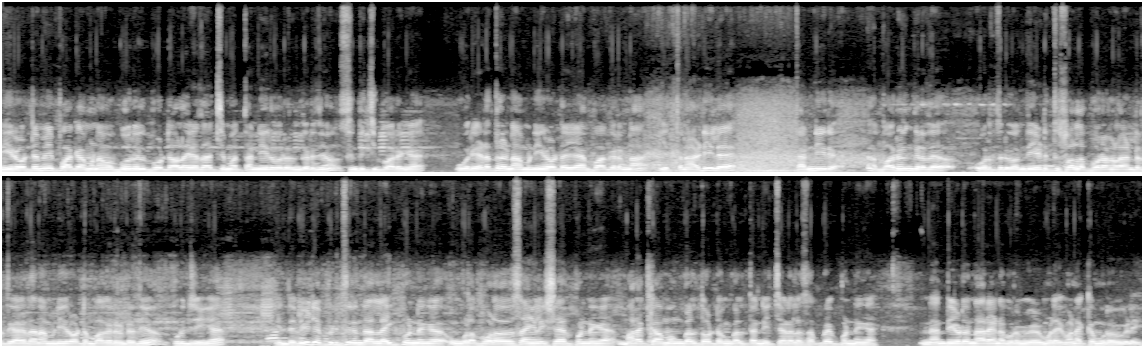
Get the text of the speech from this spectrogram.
நீரோட்டமே பார்க்காம நம்ம போர்வெல் போட்டாலும் ஏதாச்சுமா தண்ணீர் வருங்கிறதையும் சிந்திச்சு பாருங்கள் ஒரு இடத்துல நாம் நீரோட்டம் ஏன் பார்க்குறோன்னா இத்தனை அடியில் தண்ணீர் வருங்கிறத ஒருத்தர் வந்து எடுத்து சொல்ல போகிறாங்களான்றதுக்காக தான் நம்ம நீரோட்டம் பார்க்குறன்றதையும் புரிஞ்சுங்க. இந்த வீடியோ பிடிச்சிருந்தால் லைக் பண்ணுங்கள் உங்களை போல விவசாயிகளுக்கு ஷேர் பண்ணுங்கள் மறக்காமல் உங்கள் தோட்டம் உங்கள் தண்ணி சேனலை சப்ஸ்கிரைப் பண்ணுங்கள் நன்றியுடன் நாராயணபுரம் ஏழுமலை. வணக்கம் உறவுகளை.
